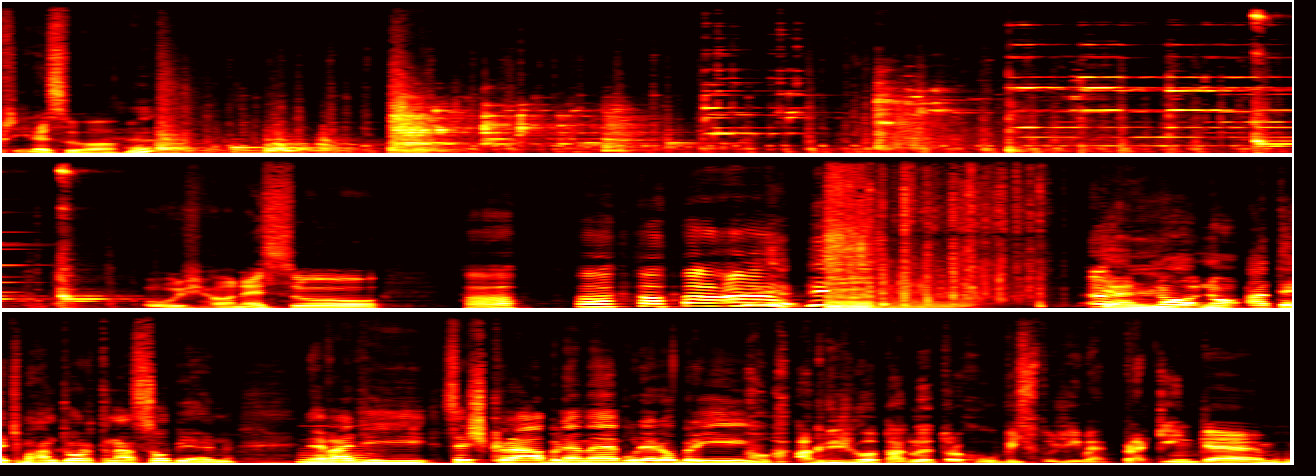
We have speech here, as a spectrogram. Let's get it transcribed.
Přinesu ho. Hm? Už ho nesu. Ha, ha, ha, ha. Je, No, no a teď mám dort na sobě. Nevadí, se škrábneme, bude dobrý. No a když ho takhle trochu vystužíme prkínkem,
